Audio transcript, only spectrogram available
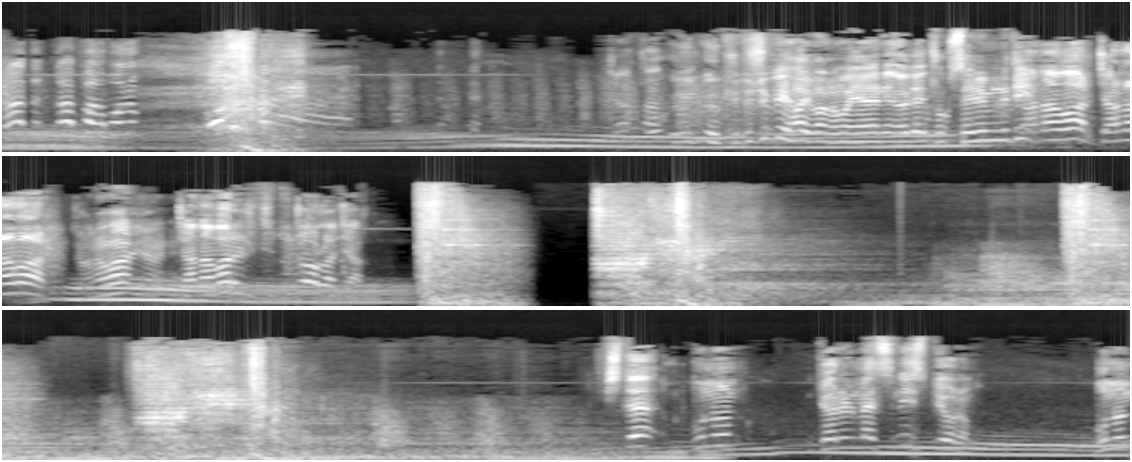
Sadık kalk bakayım oğlum. Hoppa. Ür- ürkütücü bir hayvan ama yani öyle çok sevimli değil. Canavar canavar. Canavar yani. Canavar ürkütücü olacak. İşte bunun görülmesini istiyorum. Bunun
